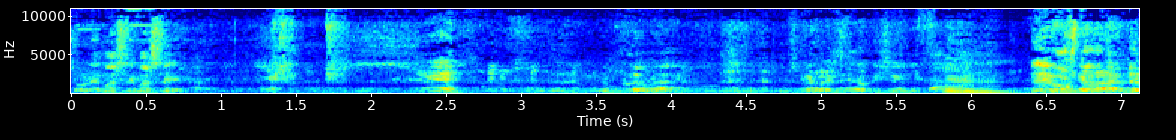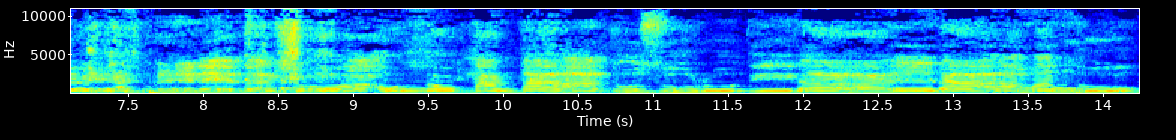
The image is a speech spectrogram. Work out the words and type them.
Sobre más y más. Bere bersoa ondo kantatu zurrutira eraman du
